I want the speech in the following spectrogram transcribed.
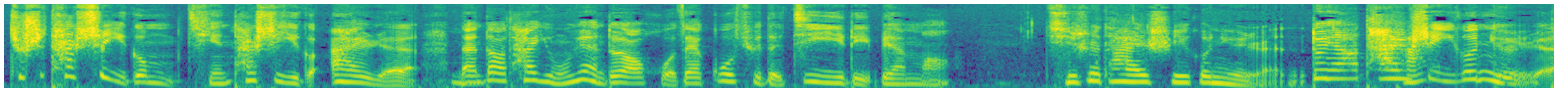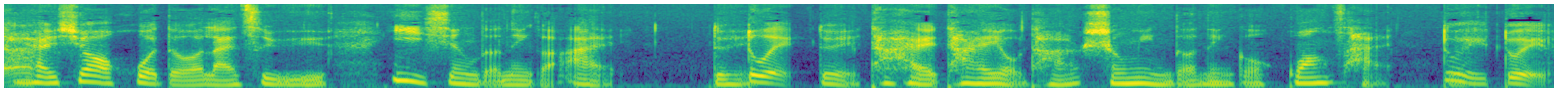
就是她是一个母亲，她是一个爱人，难道她永远都要活在过去的记忆里边吗？其实她还是一个女人，对呀，她还是一个女人，她还需要获得来自于异性的那个爱，对对。对，她还她还有她生命的那个光彩，对对。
